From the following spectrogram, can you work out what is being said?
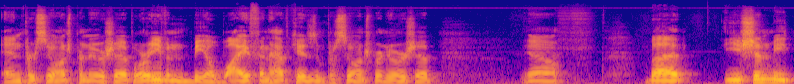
and pursue entrepreneurship or even be a wife and have kids and pursue entrepreneurship. You know, but you shouldn't be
